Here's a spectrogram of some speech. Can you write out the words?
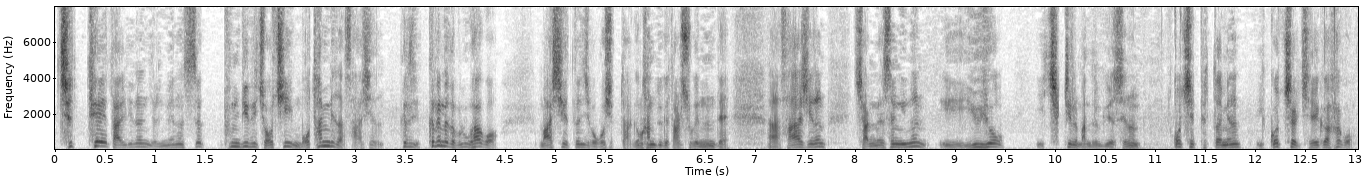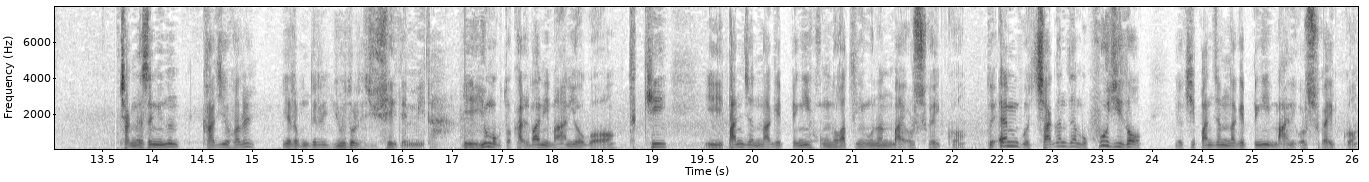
첫해 달리는 열매는 썩 품질이 좋지 못합니다 사실은. 그럼에도 불구하고 맛이 어떤지 보고 싶다. 그럼 한두 개 달 수가 있는데 아, 사실은 장래성 있는 이 유효 이 칡지를 만들기 위해서는 꽃이 폈다면 이 꽃을 제거하고 장래성 있는 가지화를 여러분들이 유도를 해주셔야 됩니다. 이 유목도 갈반이 많이 오고 특히 이 반전 낙엽병이 홍로 같은 경우는 많이 올 수가 있고 또 M구 작은 데뭐 후지도 역시 반전 낙엽병이 많이 올 수가 있고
